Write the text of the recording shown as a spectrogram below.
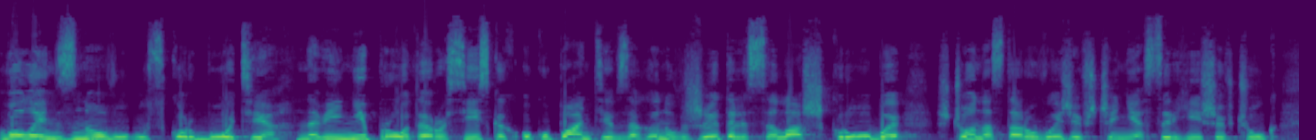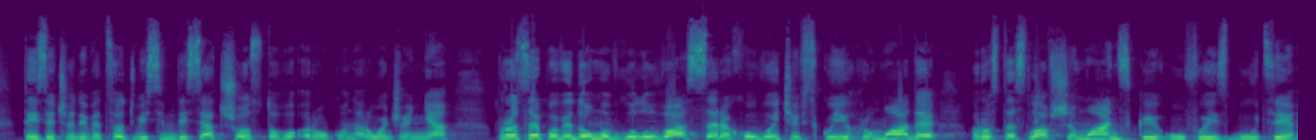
Волинь знову у скорботі. На війні проти російських окупантів загинув житель села Шкроби, що на Старовижівщині Сергій Шевчук, 1986 року народження. Про це повідомив голова Сереховичівської громади Ростислав Шиманський у Фейсбуці.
